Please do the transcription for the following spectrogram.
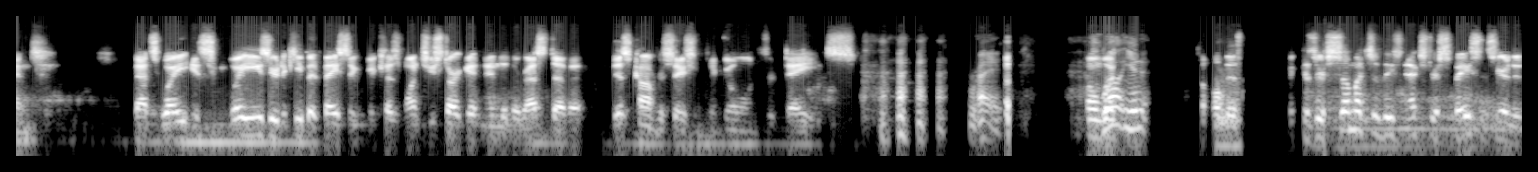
and that's way it's way easier to keep it basic because once you start getting into the rest of it this conversation can go on for days right on well, you know, all this because there's so much of these extra spaces here that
